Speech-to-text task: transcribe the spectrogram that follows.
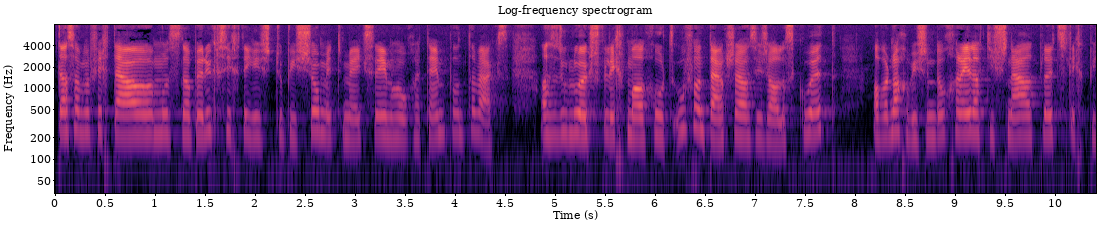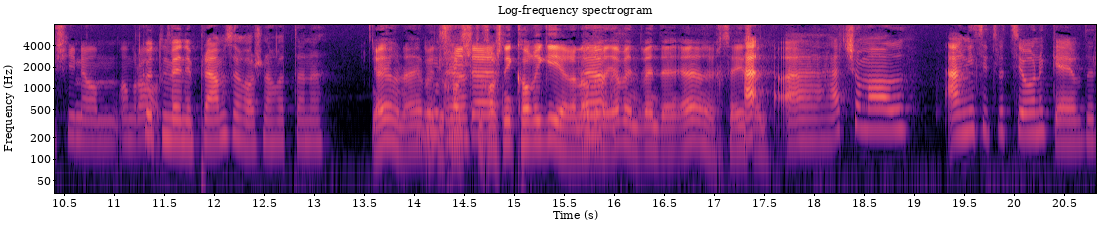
das, was man vielleicht auch muss noch berücksichtigen ist, du bist schon mit einem extrem hohen Tempo unterwegs. Also du schaust vielleicht mal kurz auf und denkst, ja, es ist alles gut, aber nachher bist du dann doch relativ schnell, plötzlich bist du hinten am, am Rad. Gut, und wenn du nicht bremsen kannst, nachher dann... Ja, ja, nein, aber du, kannst, nicht, du äh, kannst nicht korrigieren, Ja. oder? Ja, wenn, wenn der, ja, ich sehe es. Ha, Wenn, äh, hat es schon mal enge Situationen gegeben oder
